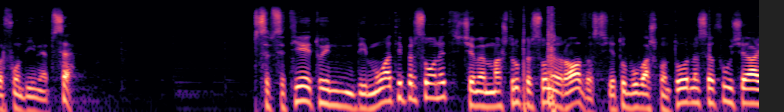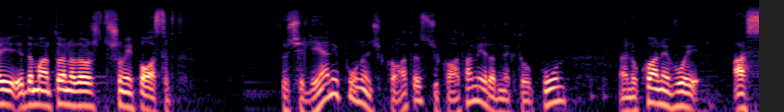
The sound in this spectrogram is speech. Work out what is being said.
përfundime. Pse? Sepse ti je tu i ndihmu atij personit që me mashtru personin e radhës, je tu u bo bashkëpunëtor nëse thu që ai e demanton edhe është shumë i pastër. Kështu që lejani punën gjykatës, gjykata merret me këto punë, nuk ka nevojë as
